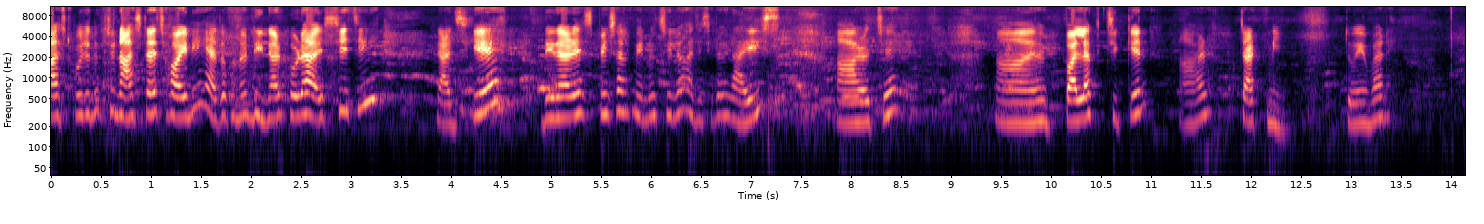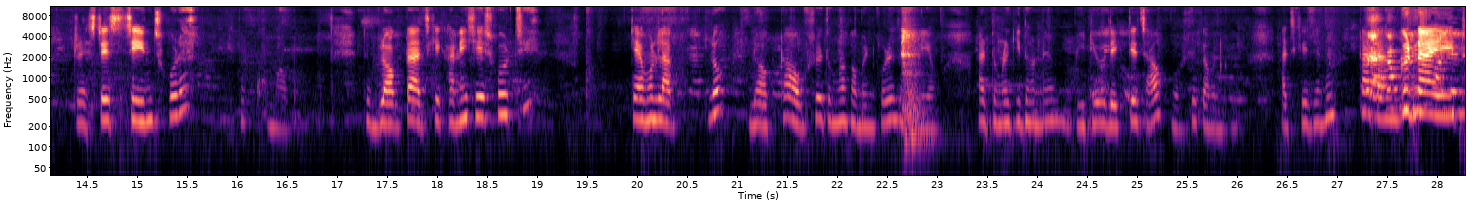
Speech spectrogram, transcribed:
লাস্ট পর্যন্ত কিছু নাচ টাচ হয়নি এতক্ষণে ডিনার করে এসেছি আজকে ডিনারের স্পেশাল মেনু ছিল আজকে ছিল রাইস আর হচ্ছে পালক চিকেন আর চাটনি। তো এবার ড্রেস ট্রেস চেঞ্জ করে এবার ঘুমাবো। তো ব্লগটা আজকে এখানেই শেষ করছি। কেমন লাগল ব্লগটা অবশ্যই তোমরা কমেন্ট করে জানিও। আর তোমরা কী ধরনের ভিডিও দেখতে চাও অবশ্যই কমেন্ট করো। আজকের জন্য টাটা গুড নাইট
